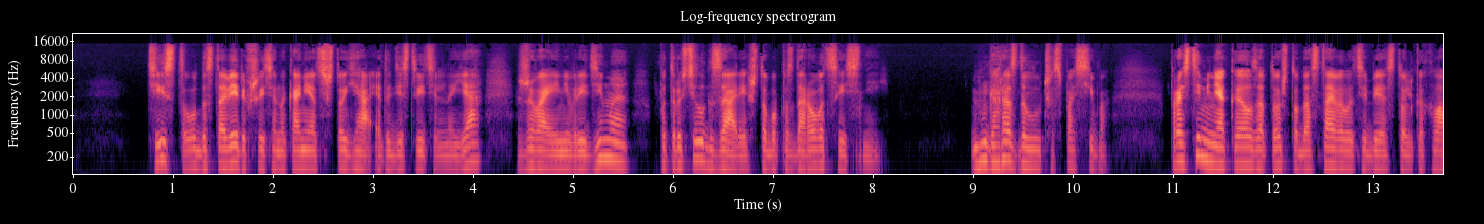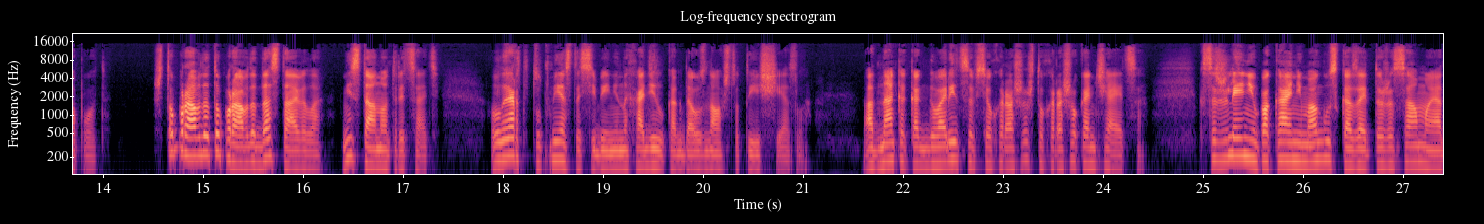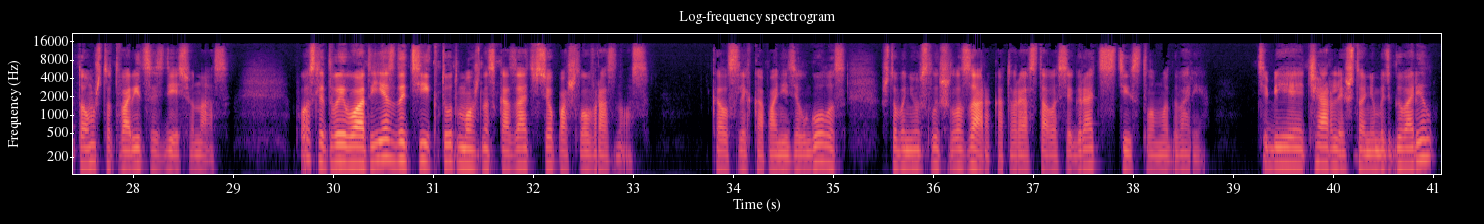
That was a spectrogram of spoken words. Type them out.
Тисто, удостоверившийся, наконец, что я — это действительно я, живая и невредимая, потрусил к Заре, чтобы поздороваться и с ней. «Гораздо лучше, спасибо. Прости меня, Кэл, за то, что доставила тебе столько хлопот». «Что правда, то правда, доставила. Не стану отрицать. Лэрд тут места себе не находил, когда узнал, что ты исчезла. Однако, как говорится, все хорошо, что хорошо кончается. К сожалению, пока не могу сказать то же самое о том, что творится здесь у нас. После твоего отъезда, Тик, тут, можно сказать, все пошло в разнос. Кэл слегка понизил голос, чтобы не услышала Зара, которая осталась играть с Тистлом во дворе. «Тебе Чарли что-нибудь говорил?»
